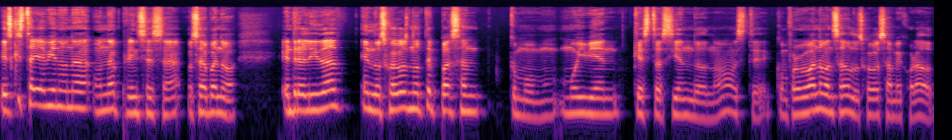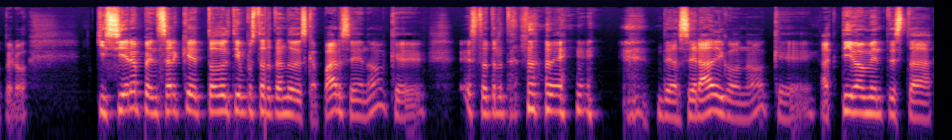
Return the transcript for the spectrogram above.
Es que estaría bien una, una princesa. O sea, bueno, en realidad en los juegos no te pasan como muy bien qué está haciendo, ¿no? Este, conforme van avanzando los juegos ha mejorado, pero quisiera pensar que todo el tiempo está tratando de escaparse, ¿no? Que está tratando de, de hacer algo, ¿no? Que activamente está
